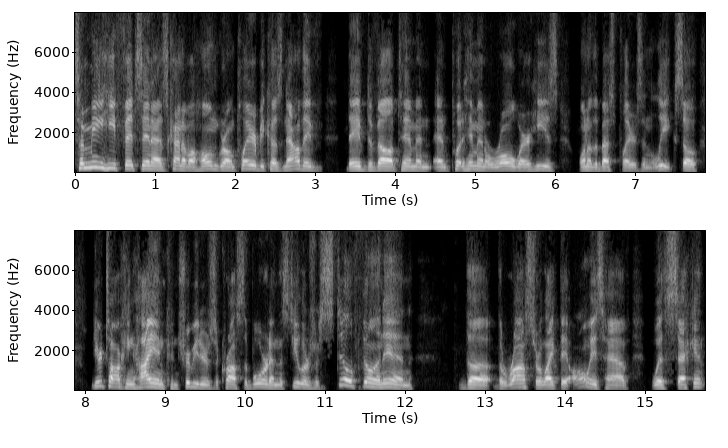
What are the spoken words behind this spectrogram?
to me, he fits in as kind of a homegrown player because now they've they've developed him and and put him in a role where he's one of the best players in the league. So you're talking high end contributors across the board, and the Steelers are still filling in the the roster like they always have with second,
